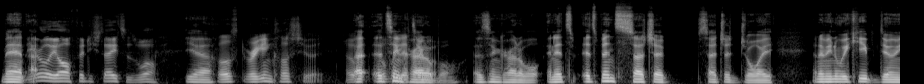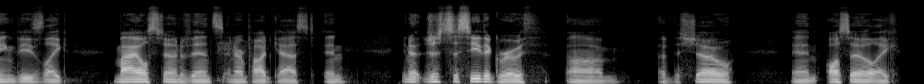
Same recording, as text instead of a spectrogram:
Man, I- Nearly all 50 states as well. yeah. Close, we're getting close to it. Ho- Uh, it's hopefully that's our goal. incredible. It's incredible, and it's it's been such a such a joy. And I mean, we keep doing these like milestone events in our podcast, and you know, just to see the growth um, of the show, and also like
